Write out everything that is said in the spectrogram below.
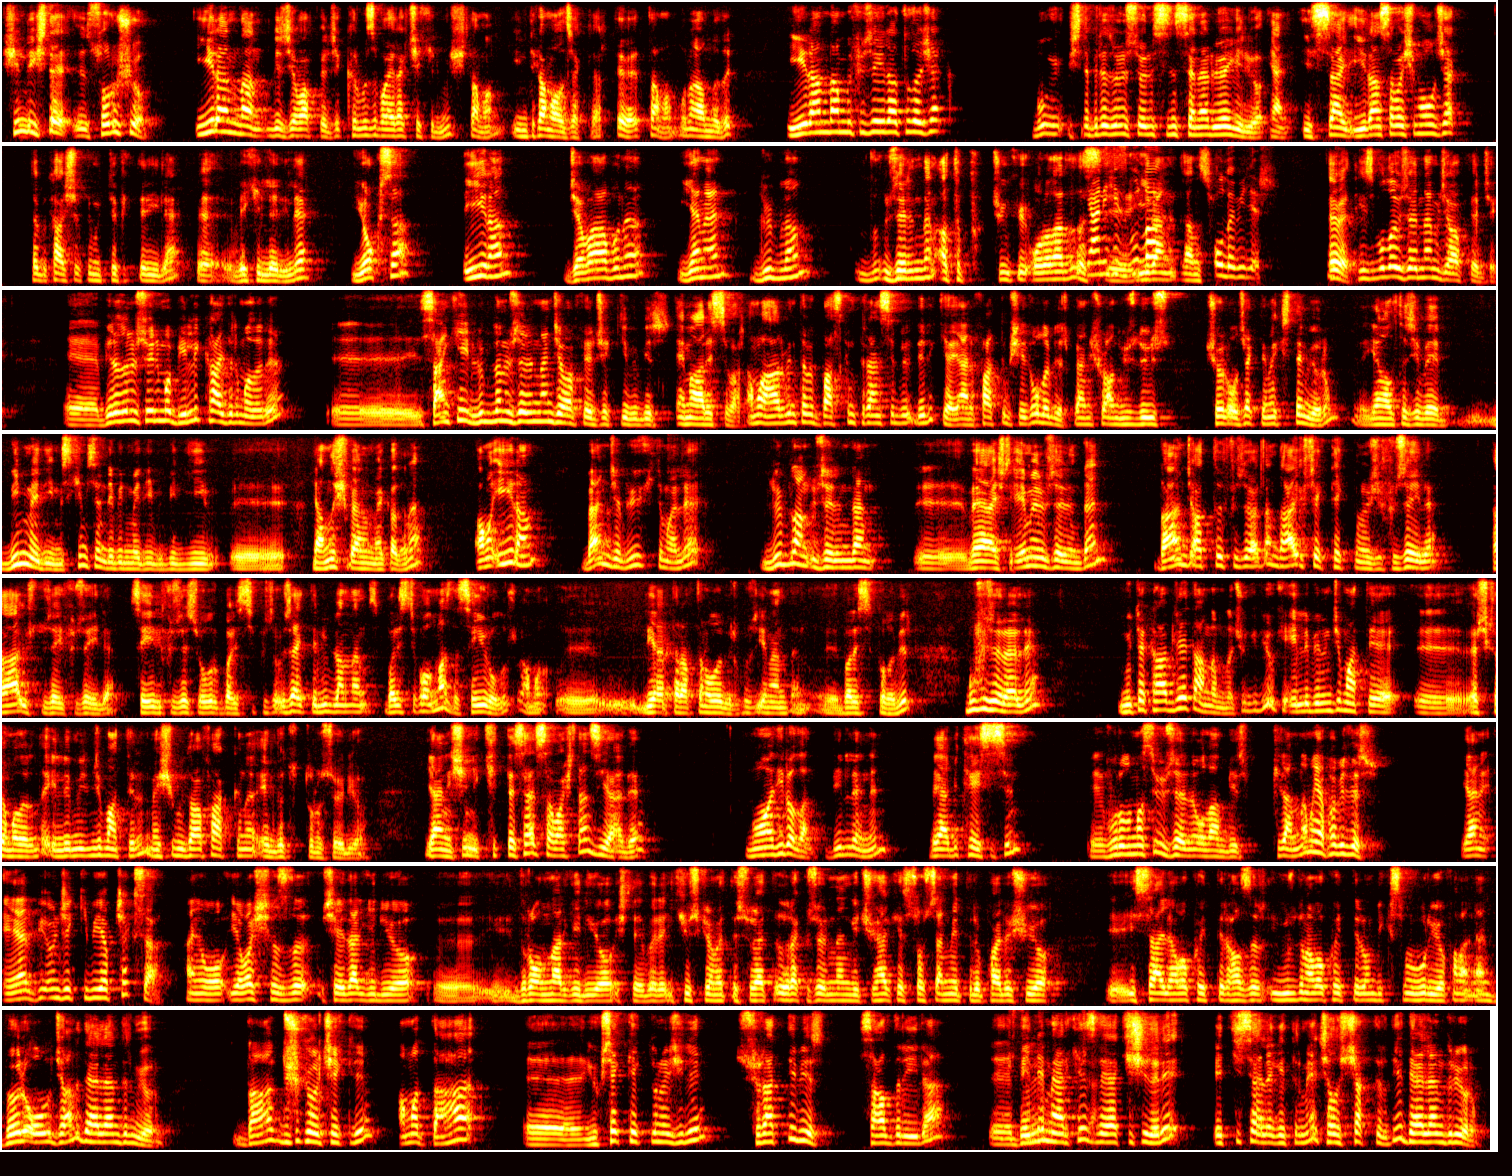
Şimdi işte e, soru şu. İran'dan bir cevap verecek. Kırmızı bayrak çekilmiş. Tamam. intikam alacaklar. Evet tamam bunu anladık. İran'dan bir füzeyle atılacak. Bu işte biraz önce söylediğim sizin senaryoya geliyor. Yani İsrail-İran savaşı mı olacak? Tabii karşılıklı müttefikleriyle ve vekilleriyle. Yoksa İran cevabını Yemen, Lübnan üzerinden atıp çünkü oralarda da yani Hizbullah İran yalnız olabilir. Evet, Hizbullah üzerinden bir cevap verecek. Ee, biraz önce söylediğim o birlik kaydırmaları e, sanki Lübnan üzerinden cevap verecek gibi bir emaresi var. Ama harbin tabii baskın prensibi dedik ya yani farklı bir şey de olabilir. Ben şu an yüzde yüz şöyle olacak demek istemiyorum. E, yanıltıcı ve bilmediğimiz, kimsenin de bilmediği bir bilgiyi e, yanlış vermemek adına. Ama İran bence büyük ihtimalle Lübnan üzerinden e, veya işte Yemen üzerinden daha önce attığı füzelerden daha yüksek teknoloji füzeyle, daha üst düzey füzeyle, seyir füzesi olur, balistik füze. Özellikle Lübnan'dan balistik olmaz da seyir olur ama e, diğer taraftan olabilir. Yemen'den e, balistik olabilir. Bu füzelerle mütekabiliyet anlamında. Çünkü diyor ki 51. maddeye e, açıklamalarında 51. maddenin meşru müdafaa hakkını elde tuttuğunu söylüyor. Yani şimdi kitlesel savaştan ziyade muadil olan birilerinin veya bir tesisin e, vurulması üzerine olan bir planlama yapabilir. Yani eğer bir önceki gibi yapacaksa hani o yavaş hızlı şeyler geliyor, e, dronlar geliyor, işte böyle 200 kilometre süratle Irak üzerinden geçiyor, herkes sosyal medyada paylaşıyor. E, İsrail Hava Kuvvetleri hazır, Ürdün Hava Kuvvetleri onun bir kısmını vuruyor falan. Yani böyle olacağını değerlendirmiyorum. Daha düşük ölçekli ama daha e, yüksek teknolojili, süratli bir saldırıyla e, belli merkez veya kişileri etkisiz hale getirmeye çalışacaktır diye değerlendiriyorum.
